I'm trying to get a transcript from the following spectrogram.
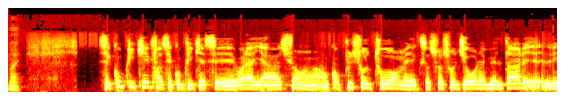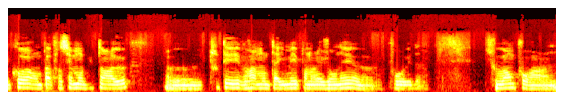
ouais c'est compliqué. Enfin, c'est compliqué. C'est voilà, il y a sur encore plus sur le Tour, mais que ce soit sur le Giro, la Vuelta, les, les coureurs n'ont pas forcément du temps à eux. Euh, tout est vraiment timé pendant la journée. Euh, pour souvent pour un,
